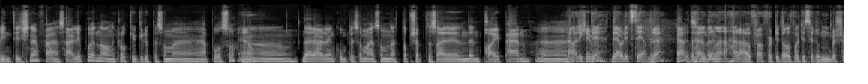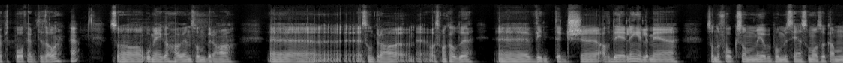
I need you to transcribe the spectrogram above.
vintagene. Særlig på en annen klokkegruppe som jeg er på også. Ja. Eh, Der er det en kompis av meg som nettopp kjøpte seg den Pipan. eh, Ja, riktig. Det er jo litt senere. Ja, Dette her, senere. er, her er jo fra 40-tallet, faktisk, selv om den ble kjøpt på 50-tallet. Ja. Så Omega har jo en sånn bra eh, sånn bra, hva skal man kalle det, eh, vintage-avdeling, eller med sånne folk som jobber på museet, som også kan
